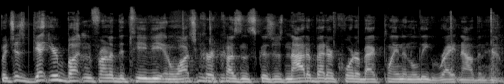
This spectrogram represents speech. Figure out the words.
but just get your butt in front of the TV and watch Kirk Cousins because there's not a better quarterback playing in the league right now than him.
